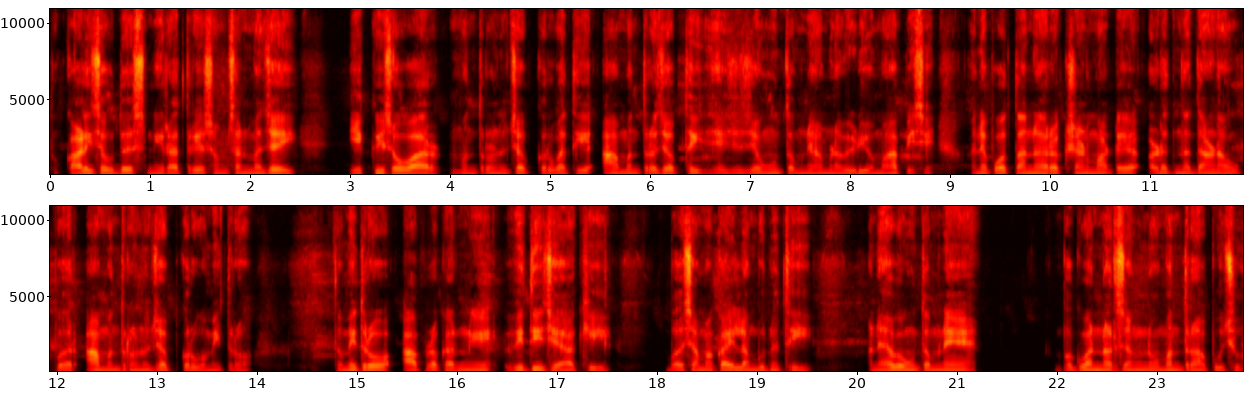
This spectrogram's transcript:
તો કાળી ચૌદશની રાત્રિએ શમશાનમાં જઈ એકવીસો વાર મંત્રોનો જપ કરવાથી આ મંત્ર જપ થઈ જાય છે જે હું તમને હમણાં વિડીયોમાં આપી છે. અને પોતાના રક્ષણ માટે અડદના દાણા ઉપર આ મંત્રોનો જપ કરવો મિત્રો. તો મિત્રો, આ પ્રકારની વિધિ છે આખી. બસ આમાં કાંઈ લાંબુ નથી. અને હવે હું તમને ભગવાન નરસિંહનો મંત્ર આપું છું.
